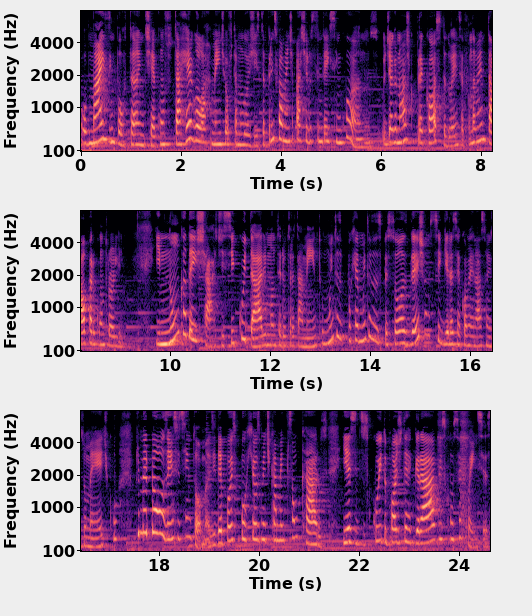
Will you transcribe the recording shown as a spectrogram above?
O mais importante é consultar regularmente o oftalmologista, principalmente a partir dos 35 anos. O diagnóstico precoce da doença é fundamental para o controle e nunca deixar de se cuidar e manter o tratamento, muitas, porque muitas das pessoas deixam de seguir as recomendações do médico, primeiro pela ausência de sintomas e depois porque os medicamentos são caros e esse descuido pode ter graves consequências.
